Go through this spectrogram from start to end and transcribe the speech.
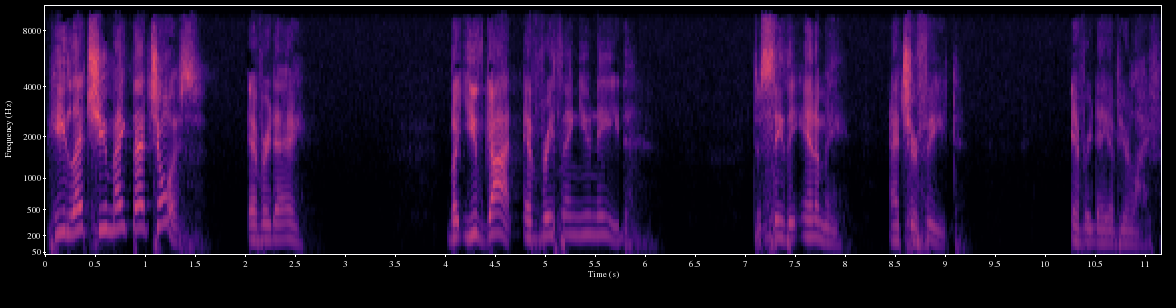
He lets you make that choice every day. But you've got everything you need to see the enemy at your feet every day of your life.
